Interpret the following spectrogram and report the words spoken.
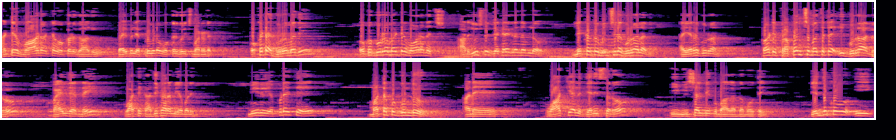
అంటే వాడు అంటే ఒకడు కాదు. బైబిల్ ఎప్పుడు కూడా ఒకరి గురించి మాట్లాడదు. ఒకట గుర్రం అది ఒక గుర్రం అంటే వాడనొచ్చు ఆడ చూసిన జకర గ్రంథంలో లెక్కకు మించిన గుర్రాలు అవి ఆ ఎర్ర గుర్రాలు. కాబట్టి ప్రపంచమంతటా ఈ గుర్రాలు బయలుదేరినాయి వాటికి అధికారం ఇవ్వబడింది. మీరు ఎప్పుడైతే మటపు గుండు అనే వాక్యాన్ని ధ్యానిస్తారో ఈ విషయాలు మీకు బాగా అర్థమవుతాయి. ఎందుకు ఈ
